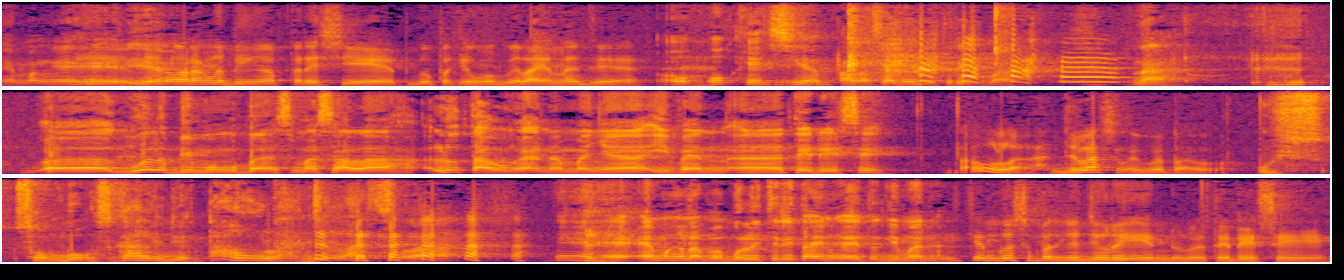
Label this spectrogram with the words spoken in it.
Emangnya Iya, kayak dia. biar orang lebih nge-appreciate. Gue pakai mobil lain aja. Oh oke siap alasannya diterima. Nah, gue lebih mau ngebahas masalah. Lu tahu nggak namanya event eh, TDC? Tahu lah, jelas lah gue tahu. Us, sombong sekali dia. Tahu lah, jelas lah. Eh, emang kenapa? Boleh ceritain nggak itu gimana? Kan gue sempat ngejuriin dulu TDC.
